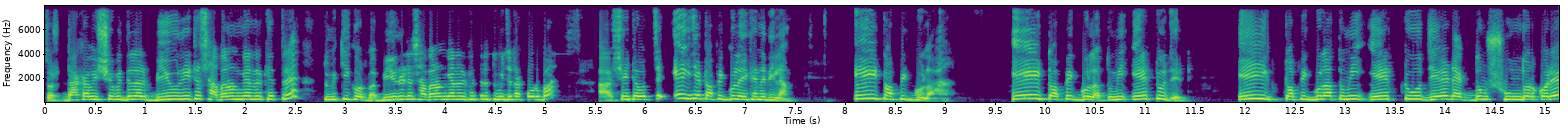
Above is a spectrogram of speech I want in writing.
তো ঢাকা বিশ্ববিদ্যালয়ের বি ইউনিটে সাধারণ জ্ঞানের ক্ষেত্রে তুমি কি করবা? বি ইউনিটে সাধারণ জ্ঞানের ক্ষেত্রে তুমি যেটা করবা আর সেটা হচ্ছে এই যে টপিকগুলো এখানে দিলাম। এই টপিকগুলা এই টপিকগুলা তুমি এ টু জেড এই টপিকগুলা তুমি এ টু জেড একদম সুন্দর করে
